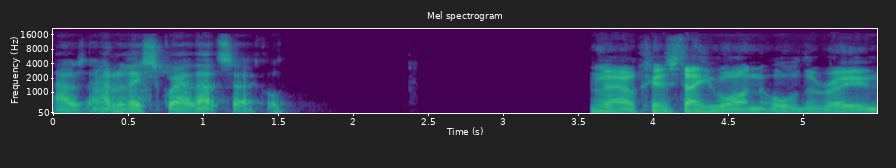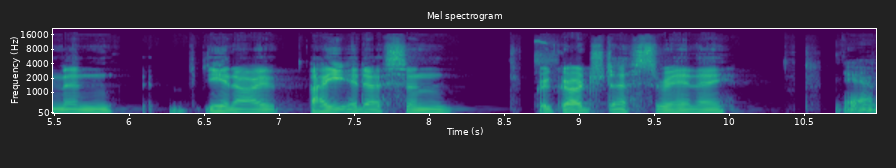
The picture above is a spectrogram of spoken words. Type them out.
How's, how do they Oh. square that circle? Well, because they won all the room and, you know, hated us and begrudged us, really. Yeah,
